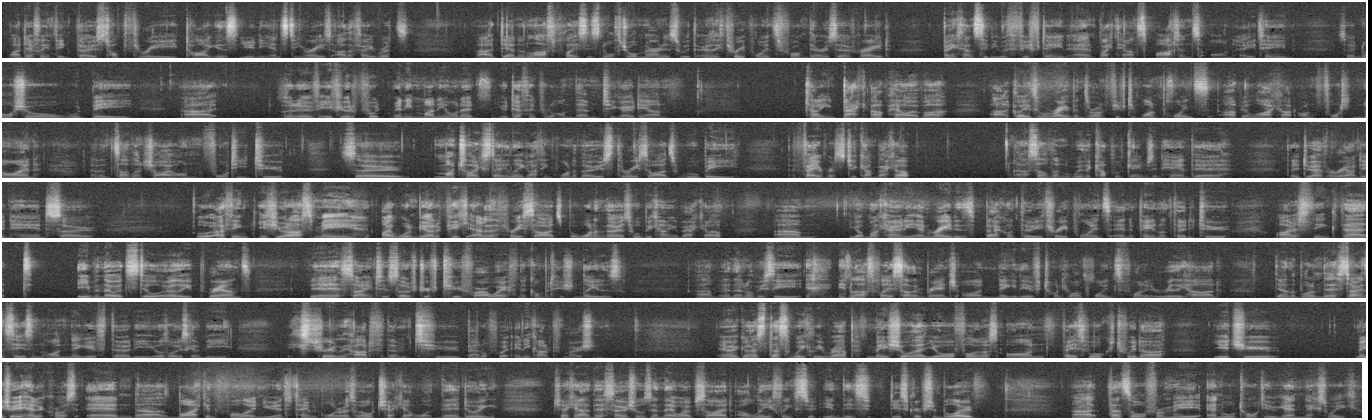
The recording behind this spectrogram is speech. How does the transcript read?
I definitely think those top three, Tigers, Uni, and Stingrays, are the favourites. Uh, down in last place is North Shore Mariners with only three points from their reserve grade, Bankstown City with 15, and Blacktown Spartans on 18. So North Shore would be uh, sort of if you were to put any money on it, you'd definitely put it on them to go down. Coming back up, however, uh, Gladesville Ravens are on 51 points, Apia Leichhardt on 49, and then Southern Shire on 42. So, much like State League, I think one of those three sides will be the favourites to come back up. Uh, Sutherland with a couple of games in hand there. They do have a round in hand, so look, I think if you would asked me, I wouldn't be able to pick out of the three sides, but one of those will be coming back up. Um, you got Marconi and Raiders back on 33 points and Nepean on 32. I just think that even though it's still early rounds, they're starting to sort of drift too far away from the competition leaders. Um, and then obviously in last place, Southern Branch on negative 21 points, find it really hard down the bottom there, starting the season on negative 30. It was always going to be extremely hard for them to battle for any kind of promotion. Anyway, guys, that's the weekly wrap. Make sure that you're following us on Facebook, Twitter, YouTube. Make sure you head across and uh, like and follow New Entertainment Order as well. Check out what they're doing check out their socials and their website. I'll leave links to in the description below. Uh, that's all from me, and we'll talk to you again next week.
